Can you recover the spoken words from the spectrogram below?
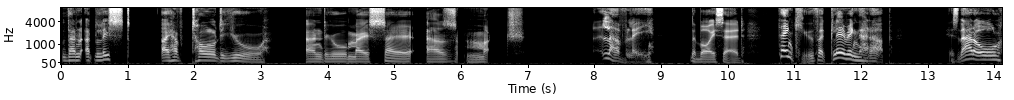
then at least I have told you, and you may say as much. Lovely, the boy said. Thank you for clearing that up. Is that all?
